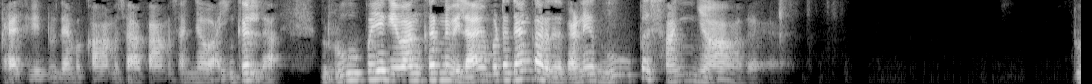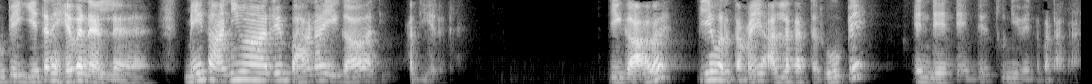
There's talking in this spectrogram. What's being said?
පැහැදිලි වෙන්න දැන්ම කාමසා කාම සංඥාව අයින් කළා. රූපය ගෙවම් කරන වෙලාවෙ උඹට දැන් කරදර කරන්නේ රූප සංඥාව. රූපේ ගියතන හෙව නැල්ල. මේක අනිවාර්යෙන් බහනා ඊගාව අධියරට. ඊගාව පියවර තමයි අල්ලගත්ත රූපේ එන්නේ එන්නේ තුනී වෙන්න පටන් ගන්නවා.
